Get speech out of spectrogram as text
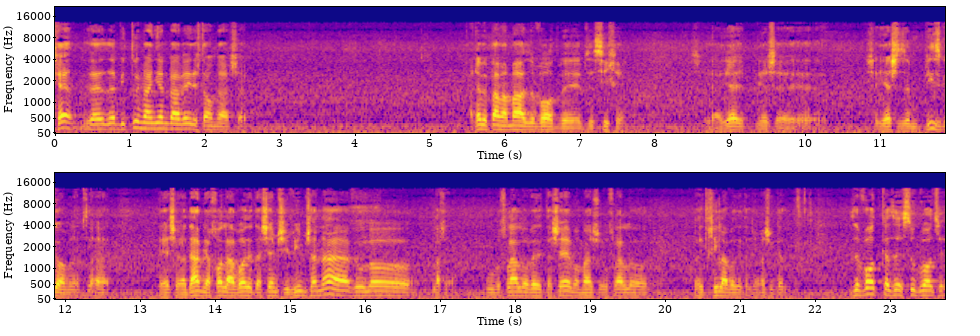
כן, זה, זה ביטוי מעניין באביידה שאתה אומר עכשיו. הרב פעם אמר איזה וורד שיחה, שיש, יש, אה, שיש איזה פיסגום, אה, שאדם יכול לעבוד את השם 70 שנה והוא לא, הוא בכלל לא עובד את השם או משהו, הוא בכלל לא, לא התחיל לעבוד את השם, משהו כזה. זה וורד כזה, סוג וורד, ש... זאת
